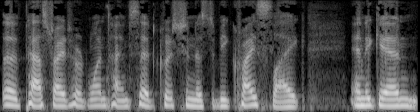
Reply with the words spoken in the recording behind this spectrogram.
the pastor I'd heard one time said Christian is to be Christ-like, and again,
